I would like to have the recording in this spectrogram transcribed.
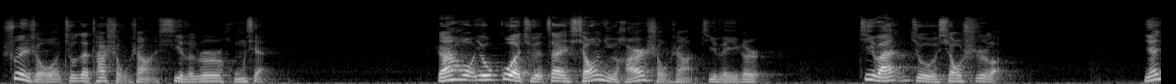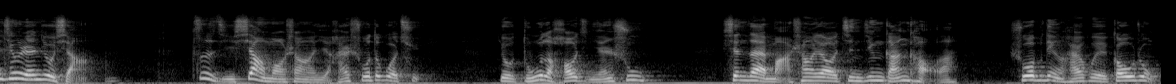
顺手就在他手上系了根红线。然后又过去，在小女孩手上系了一根儿，系完就消失了。年轻人就想，自己相貌上也还说得过去，又读了好几年书，现在马上要进京赶考了，说不定还会高中，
